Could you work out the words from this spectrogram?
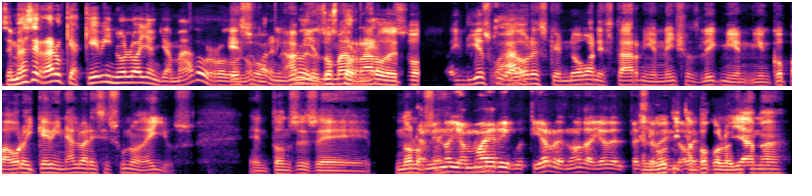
Se me hace raro que a Kevin no lo hayan llamado, Rodo, Eso, ¿no? Para a ninguno mí de es los lo dos más raro de todo. Hay 10 Wow. jugadores que no van a estar ni en Nations League ni en, ni en Copa Oro y Kevin Álvarez es uno de ellos. Entonces, eh, no lo También sé. lo llamó a Eric Gutiérrez, ¿no? De allá del PSV El Guti tampoco lo llama.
